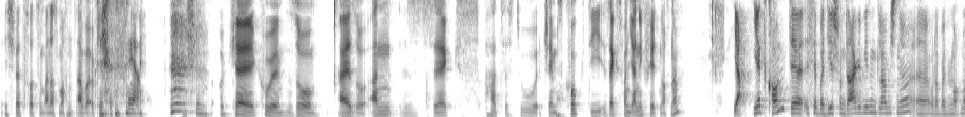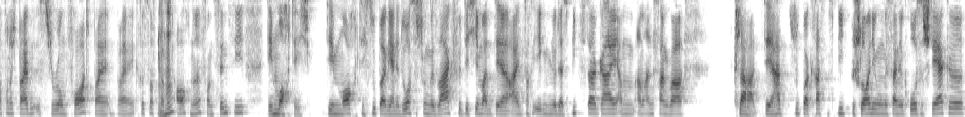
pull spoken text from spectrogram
Ich werde es trotzdem anders machen, aber okay. Das ist fair. Schön. Okay, cool. So, also an sechs hattest du James Cook. Die sechs von Yannick fehlt noch, ne? Ja, jetzt kommt, der ist ja bei dir schon da gewesen, glaube ich, ne? Äh, oder bei wem auch immer von euch beiden, ist Jerome Ford, bei, bei Christoph, glaube mhm. ich, auch, ne? Von Cincy. Den mochte ich. Den mochte ich super gerne. Du hast es schon gesagt, für dich jemand, der einfach irgendwie nur der Speedster-Guy am, am Anfang war, klar, der hat super krassen Speed, Beschleunigung ist seine große Stärke.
